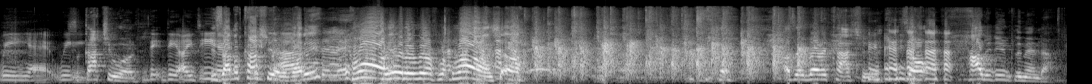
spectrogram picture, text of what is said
we uh, we It's a catchy word. the, the idea Is that not catchy, everybody? Absolutely. Come on, give it a round of applause. Come on, sure. That's a very catchy. So, how did you implement that?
